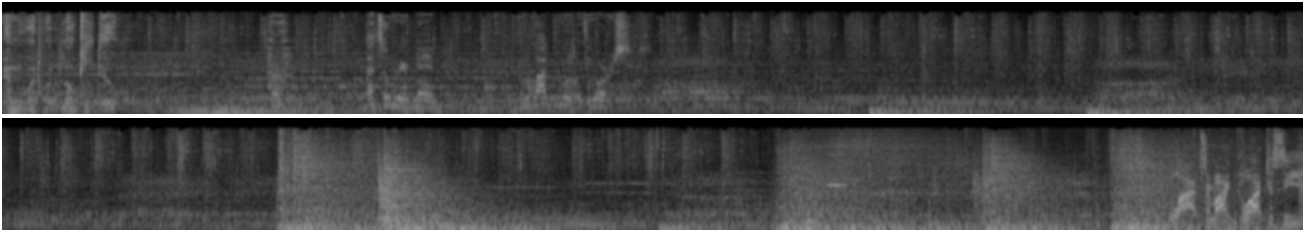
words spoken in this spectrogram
And what would Loki do? Huh. That's a weird name. I'm glad we went with yours. Lads, am I glad to see you.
